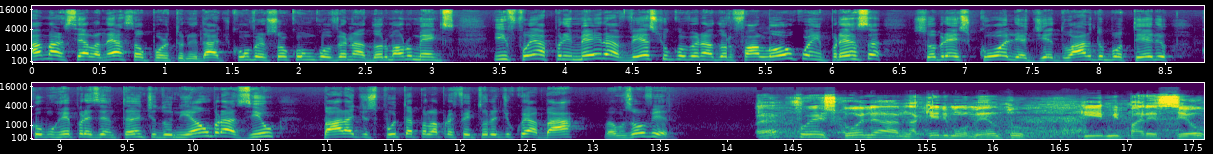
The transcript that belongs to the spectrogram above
A Marcela, nessa oportunidade, conversou com o governador Mauro Mendes e foi a primeira vez que o governador falou com a imprensa sobre a escolha de Eduardo Botelho como representante do União Brasil para a disputa pela Prefeitura de Cuiabá. Vamos ouvir. É, foi a escolha naquele momento que me pareceu,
